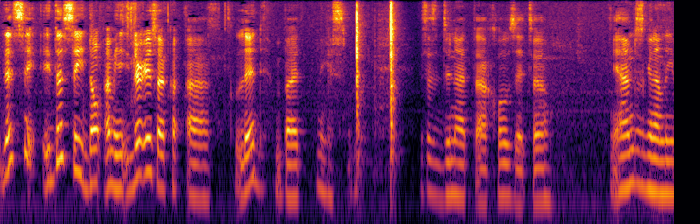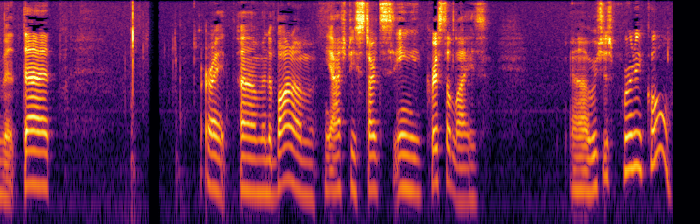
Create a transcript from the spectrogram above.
Let's say it does say don't. I mean, there is a uh, lid, but I guess it says do not uh, close it. So yeah, I'm just gonna leave it at that. Alright, um, at the bottom, you actually start seeing it crystallize, uh, which is pretty cool.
